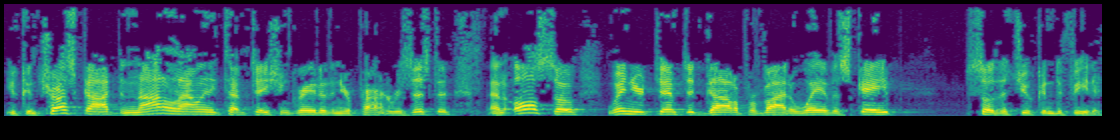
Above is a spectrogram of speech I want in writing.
You can trust God to not allow any temptation greater than your power to resist it. And also, when you're tempted, God will provide a way of escape so that you can defeat it.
